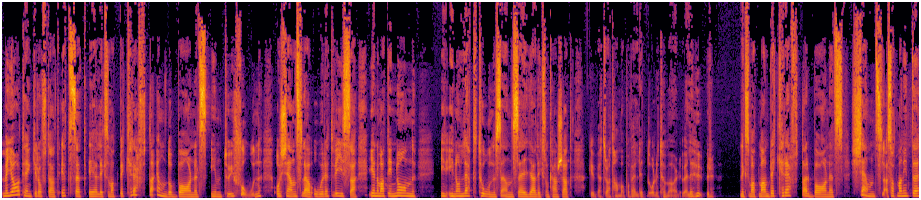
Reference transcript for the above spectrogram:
men jag tänker ofta att ett sätt är liksom att bekräfta ändå barnets intuition och känsla av orättvisa genom att i någon i, i någon lätt ton sen säga liksom kanske att Gud, jag tror att han var på väldigt dåligt humör nu, eller hur? Liksom att man bekräftar barnets känsla så att man inte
